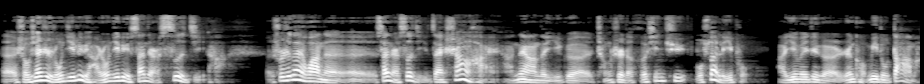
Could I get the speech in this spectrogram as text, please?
呃，首先是容积率哈，容积率三点四几哈。说实在话呢，呃，三点四几在上海啊那样的一个城市的核心区不算离谱啊，因为这个人口密度大嘛。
